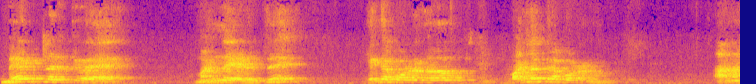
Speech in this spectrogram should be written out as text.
மேட்டில் இருக்கிற மண்ணை எடுத்து எங்க போடணும்? பள்ளத்துல போடணும். ஆனா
